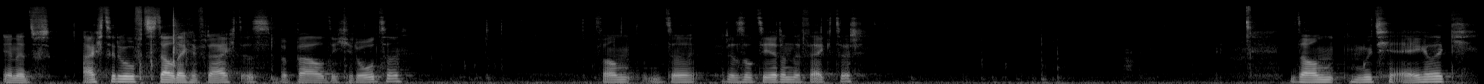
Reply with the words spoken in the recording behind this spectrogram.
in het achterhoofd. Stel dat gevraagd is, bepaal de grootte van de resulterende vector. Dan moet je eigenlijk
